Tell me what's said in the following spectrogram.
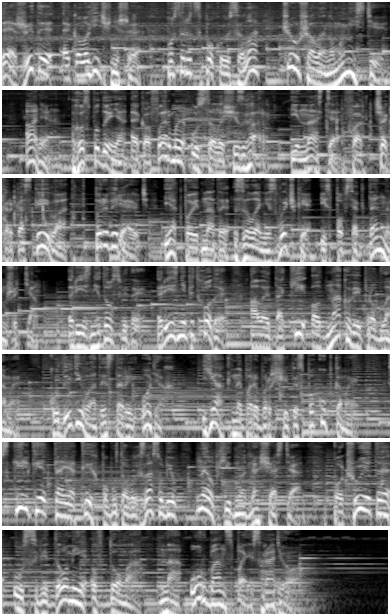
Де жити екологічніше посеред спокою села чи у шаленому місті? Аня, господиня екоферми у селищі Згар, і Настя, факт-чекерка з Києва, перевіряють, як поєднати зелені звички із повсякденним життям. Різні досвіди, різні підходи, але такі однакові проблеми: куди дівати старий одяг, як не переборщити з покупками, скільки та яких побутових засобів необхідно для щастя. Почуєте у свідомі вдома на Urban Space Radio.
